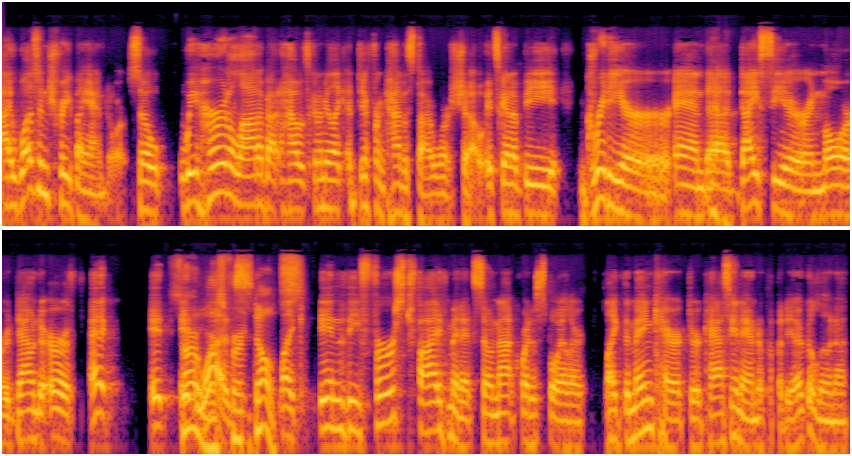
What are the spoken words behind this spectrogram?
I was intrigued by Andor. So we heard a lot about how it's going to be like a different kind of Star Wars show. It's going to be grittier and uh, dicier and more down to earth. And it, it, Star it Wars was for adults. like in the first five minutes, so not quite a spoiler, like the main character, Cassian Andor, Papa Diego Luna,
